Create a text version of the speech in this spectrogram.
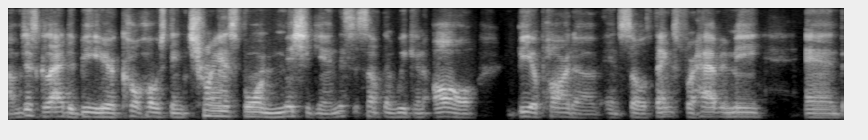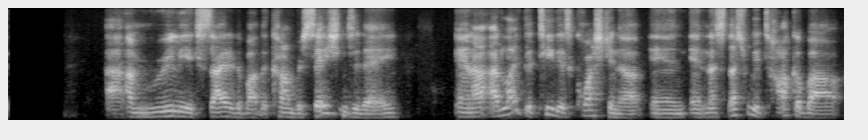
I'm just glad to be here co hosting Transform Michigan. This is something we can all be a part of. And so thanks for having me. And uh, I'm really excited about the conversation today. And I'd like to tee this question up and, and let's, let's really talk about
